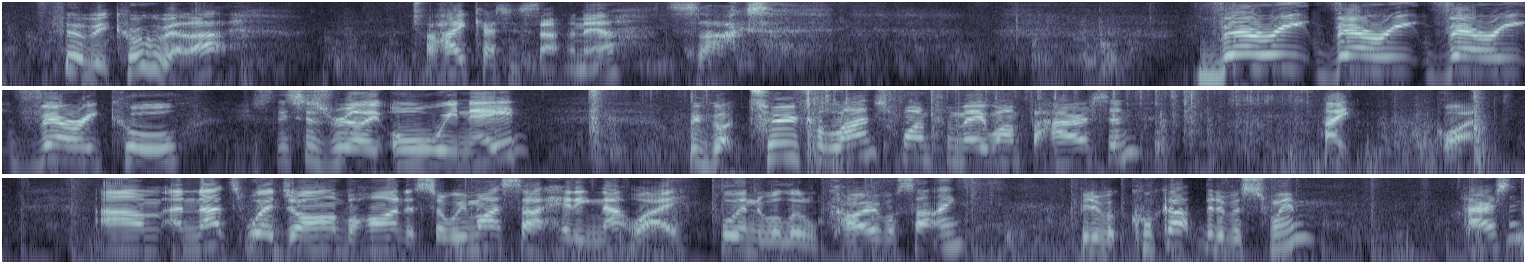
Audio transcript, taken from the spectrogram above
I feel a bit crook about that. I hate catching snapper now. It sucks. Very, very, very, very cool. This is really all we need. We've got two for lunch, one for me, one for Harrison. Hey, quiet. Um, and that's Wedge Island behind us, so we might start heading that way, pull into a little cove or something. Bit of a cook up, bit of a swim. Harrison?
